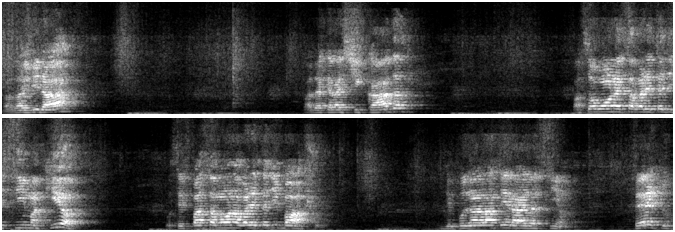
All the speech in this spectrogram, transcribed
Nós vai virar. Vai dar aquela esticada. Passou a mão nessa vareta de cima aqui, ó. Vocês passam a mão na vareta de baixo. Depois nas laterais assim, ó. Certo?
